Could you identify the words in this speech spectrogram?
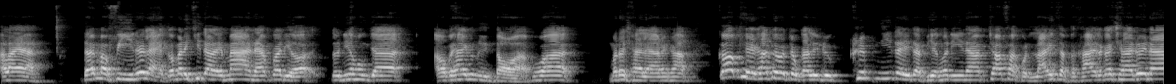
อะไรอะได้มาฟรีด้วยแหละก็ไม่ได้คิดอะไรมากนะครับ ก็เดี๋ยวตัวนี้คงจะเอาไปให้คนอื่นต่อเพราะว่า ไม่ได้ใช้แล้วนะครับ ก็โอเคครับเดี๋ยวจบการรีวิวคลิปนี้แต่แต่เพียงเท่านี้นะครับ ชอบฝากกดไลค์ subscribe แล้วก็แชร์ด้วยนะ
